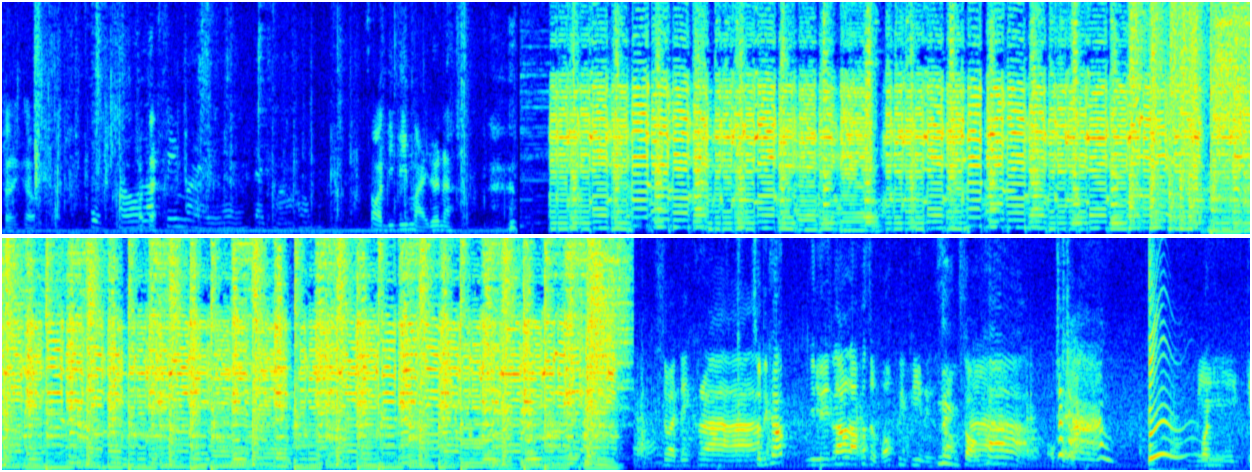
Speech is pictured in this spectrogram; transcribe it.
ใช่ครับ ปลุกเขาเขาแต่รับปีใหม่เลยแต่เช้าสวัสดีปีใหม่ด้วยนะส วัสดีครับ สวัสดีครับ ยินดีต้อนรับเข้าสู่วอล์กพีพีหนึ่งหนึ่งสองห้าโอเค วัน มีเก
